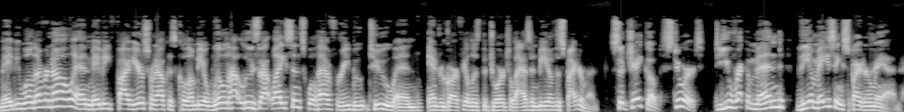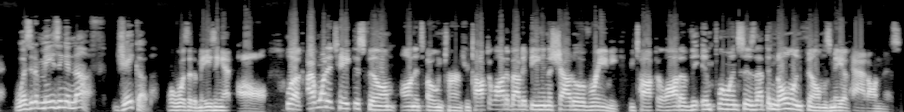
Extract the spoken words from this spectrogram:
maybe we'll never know, and maybe five years from now, because Columbia will not lose that license, we'll have Reboot 2, and Andrew Garfield is the George Lazenby of the Spider-Man. So Jacob, Stuart, do you recommend The Amazing Spider-Man? Was it amazing enough? Jacob. Or was it amazing at all? Look, I want to take this film on its own terms. We talked a lot about it being in the shadow of Raimi. We talked a lot of the influences that the Nolan films may have had on this.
